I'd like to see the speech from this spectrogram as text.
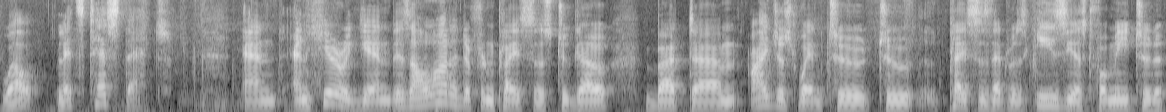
Well, let's test that. And and here again, there's a lot of different places to go, but um, I just went to to places that was easiest for me to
